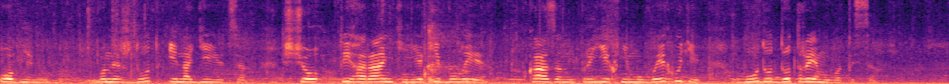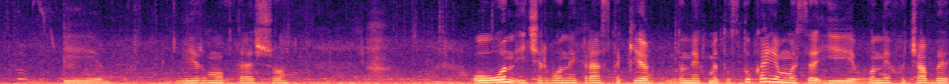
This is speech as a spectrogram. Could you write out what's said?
обміну. Вони ждуть і надіються, що ті гарантії, які були вказані при їхньому виході, будуть дотримуватися. І віримо в те, що ООН і Червоний Хрест таки до них ми достукаємося, і вони хоча б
